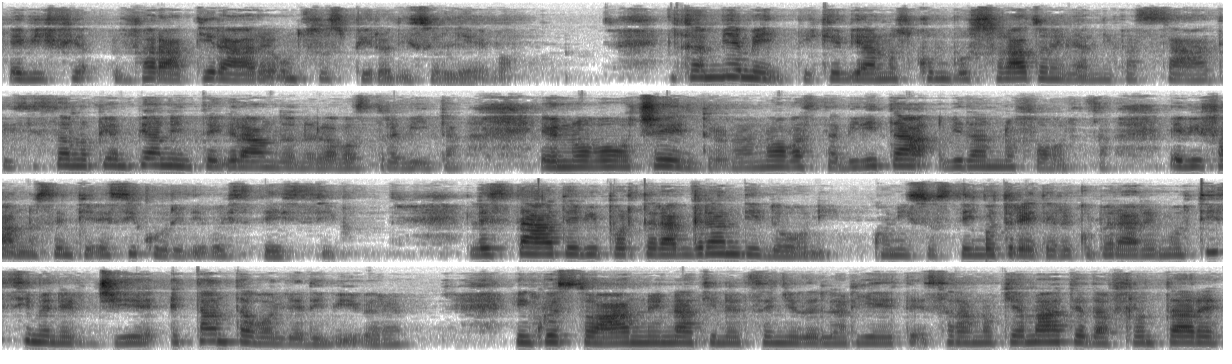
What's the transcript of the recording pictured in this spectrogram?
e vi farà tirare un sospiro di sollievo. I cambiamenti che vi hanno scombussolato negli anni passati si stanno pian piano integrando nella vostra vita e un nuovo centro, una nuova stabilità vi danno forza e vi fanno sentire sicuri di voi stessi. L'estate vi porterà grandi doni, con i sostegni potrete recuperare moltissime energie e tanta voglia di vivere. In questo anno i nati nel segno dell'Ariete saranno chiamati ad affrontare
